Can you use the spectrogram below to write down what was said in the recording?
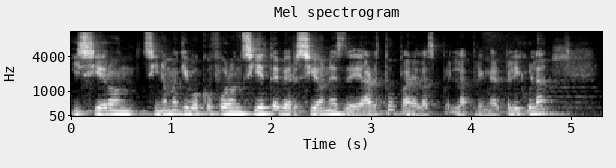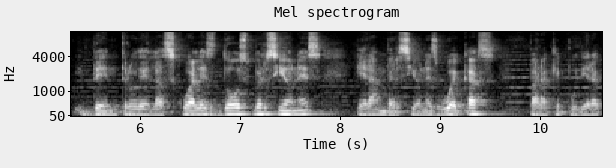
Hicieron, si no me equivoco, fueron siete versiones de Artu para la primera película, dentro de las cuales dos versiones eran versiones huecas para que pudiera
